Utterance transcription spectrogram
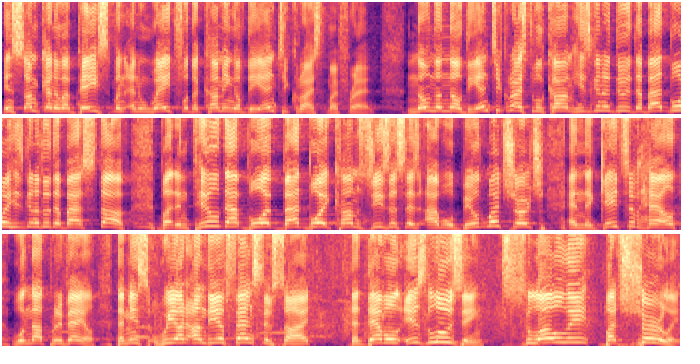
in some kind of a basement and wait for the coming of the Antichrist, my friend. No, no, no. The Antichrist will come. He's going to do the bad boy. He's going to do the bad stuff. But until that boy, bad boy comes, Jesus says, I will build my church and the gates of hell will not prevail. That means we are on the offensive side. The devil is losing slowly but surely.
